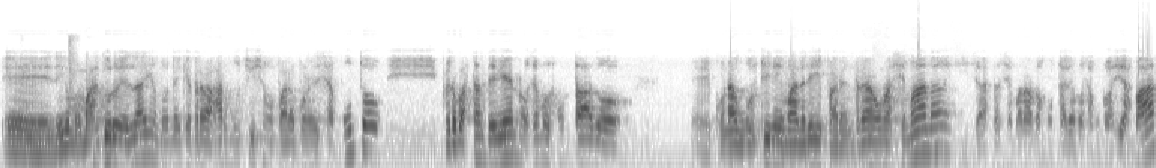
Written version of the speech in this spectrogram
digamos, más duro del año, donde hay que trabajar muchísimo para ponerse a punto, y, pero bastante bien, nos hemos juntado eh, con Agustín en Madrid para entrenar una semana y ya esta semana nos juntaremos algunos días más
